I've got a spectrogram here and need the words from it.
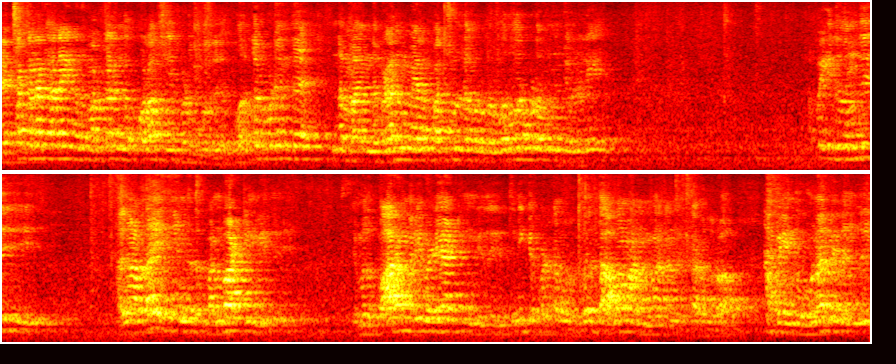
லட்சக்கணக்கான எங்கள் மக்கள் இந்த கொலை செய்யப்படும் போது ஒருத்தர் கூட இந்த இந்த இந்த விலங்கு மேல பற்றுள்ளவர்கள் ஒருவர் கூட ஒன்றும் சொல்லலையே. அப்ப இது வந்து அதனாலதான் இது எங்களது பண்பாட்டின் மீது எமது பாரம்பரிய விளையாட்டின் மீது திணிக்கப்பட்ட ஒரு பெருத்த அவமானமாக நாங்கள் கருதுறோம். அப்ப இந்த உணர்வை வந்து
